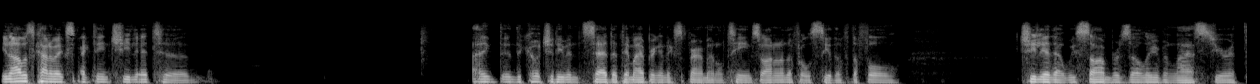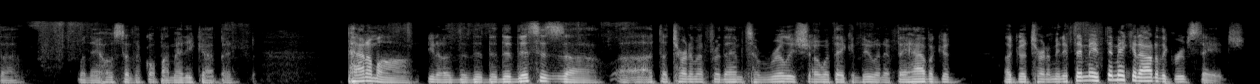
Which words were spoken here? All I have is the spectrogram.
you know, I was kind of expecting Chile to. I think the, the coach had even said that they might bring an experimental team, so I don't know if we'll see the the full Chile that we saw in Brazil even last year at the when they hosted the Copa America. But Panama, you know, the, the, the, this is a, uh, the tournament for them to really show what they can do, and if they have a good a good tournament, if they may, if they make it out of the group stage,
